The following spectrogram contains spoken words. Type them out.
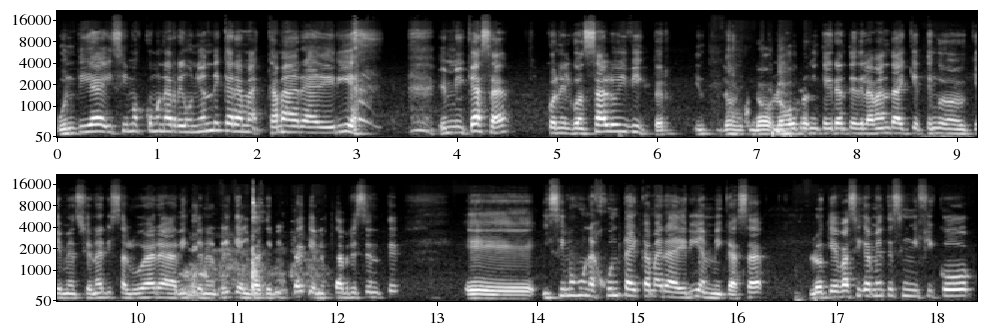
Un día hicimos como una reunión de camaradería en mi casa con el Gonzalo y Víctor, los, otros integrantes de la banda. que tengo que mencionar y saludar a Víctor Enrique, el baterista que no está presente. Eh, hicimos una junta de camaradería en mi casa, lo que básicamente significó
